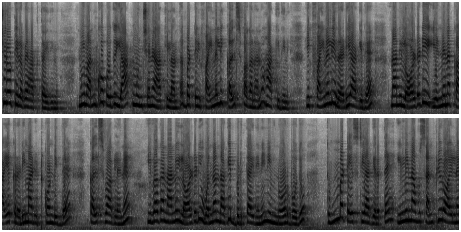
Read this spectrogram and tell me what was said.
ಚಿರೋಟಿ ರವೆ ಹಾಕ್ತಾ ಇದ್ದೀನಿ. ನೀವು ಅನ್ಕೋಬೋದು ಯಾಕೆ ಮುಂಚೆನೇ ಹಾಕಿಲ್ಲ ಅಂತ, ಬಟ್ ಇಲ್ಲಿ ಫೈನಲಿ ಕಲಿಸುವಾಗ ನಾನು ಹಾಕಿದ್ದೀನಿ. ಈಗ ಫೈನಲಿ ರೆಡಿ ಆಗಿದೆ. ನಾನು ಇಲ್ಲಿ ಆಲ್ರೆಡಿ ಎಣ್ಣೆನ ಕಾಯಕ್ಕೆ ರೆಡಿ ಮಾಡಿ ಇಟ್ಕೊಂಡಿದ್ದೆ. ಕಲಿಸುವಾಗ್ಲೇ ಇವಾಗ ನಾನು ಇಲ್ಲಿ ಆಲ್ರೆಡಿ ಒಂದೊಂದಾಗಿ ಬಿಡ್ತಾ ಇದ್ದೀನಿ. ನೀವು ನೋಡ್ಬೋದು, ತುಂಬ ಟೇಸ್ಟಿಯಾಗಿರುತ್ತೆ ಇಲ್ಲಿ ನಾವು ಸನ್ ಪ್ಯೂರ್ ಆಯಿಲ್ನ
